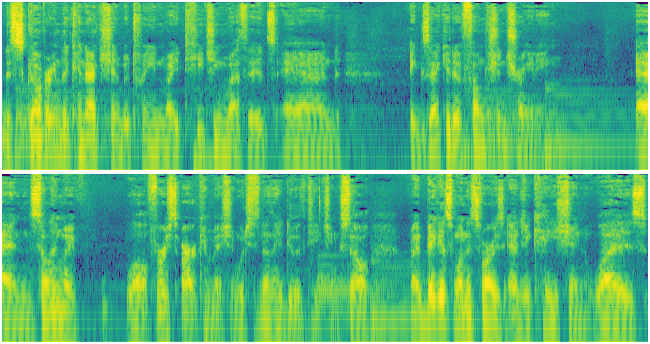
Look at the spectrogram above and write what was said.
discovering the connection between my teaching methods and executive function training and selling my well first art commission which has nothing to do with teaching. So my biggest one as far as education was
